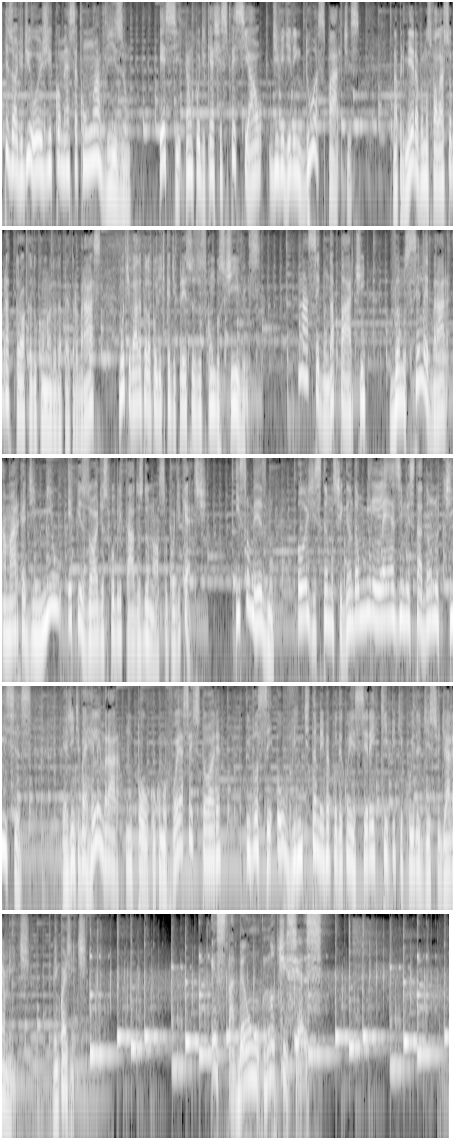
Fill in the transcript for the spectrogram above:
episódio de hoje começa com um aviso. Esse é um podcast especial dividido em duas partes. Na primeira, vamos falar sobre a troca do comando da Petrobras, motivada pela política de preços dos combustíveis. Na segunda parte, vamos celebrar a marca de mil episódios publicados do nosso podcast. Isso mesmo, hoje estamos chegando ao milésimo Estadão Notícias. E a gente vai relembrar um pouco como foi essa história e você, ouvinte, também vai poder conhecer a equipe que cuida disso diariamente. Vem com a gente. Estadão Notícias.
